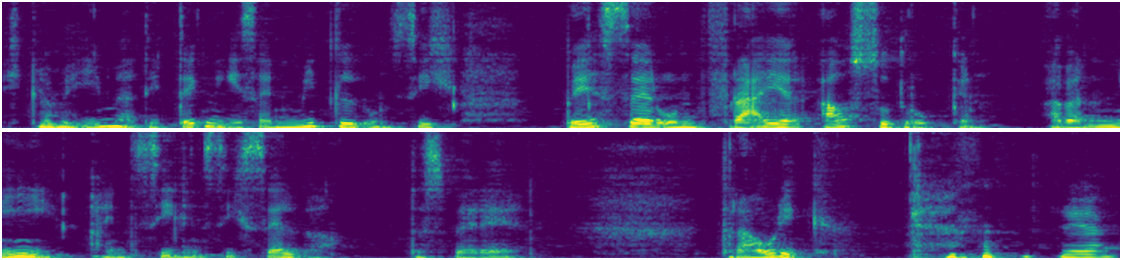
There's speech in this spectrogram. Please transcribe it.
Ich glaube mhm. immer, die Technik ist ein Mittel, um sich besser und freier auszudrücken, aber nie ein Ziel in sich selber. Das wäre traurig. ja.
